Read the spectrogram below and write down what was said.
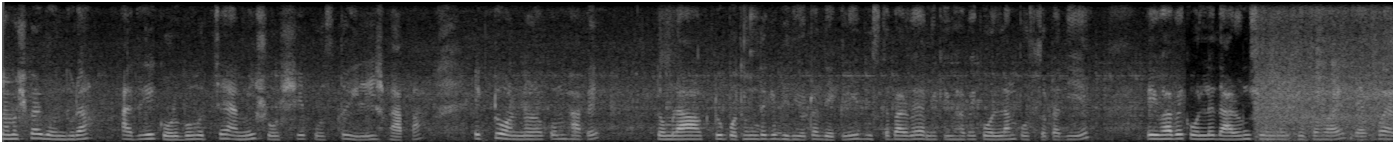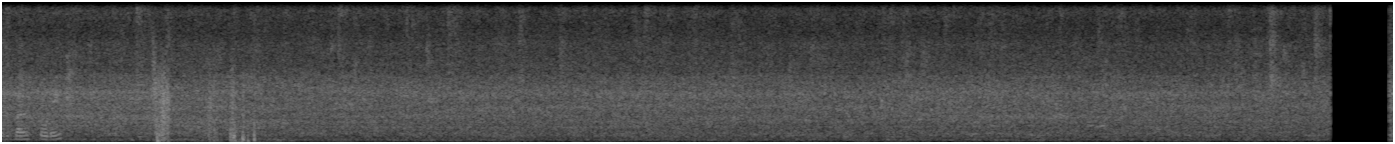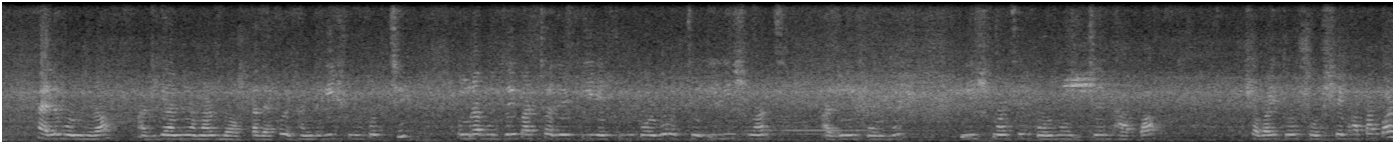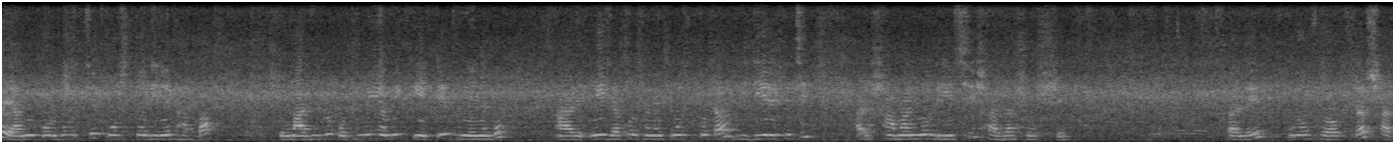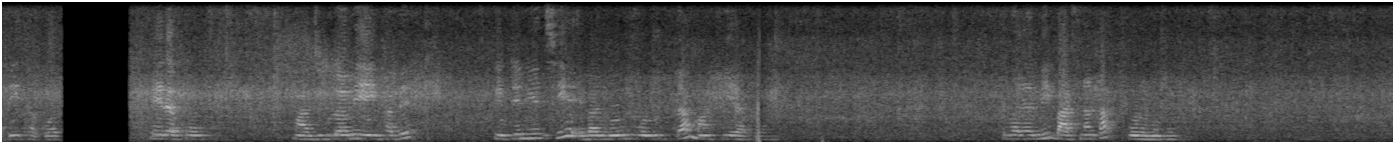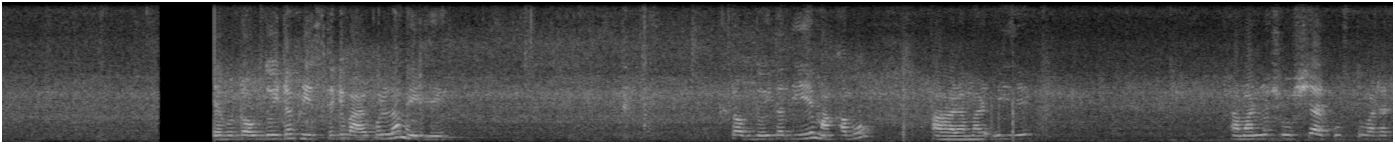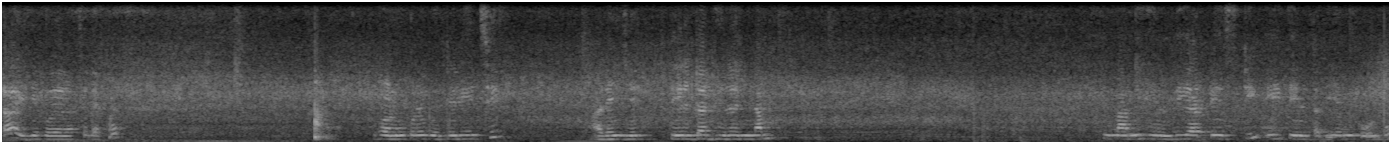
নমস্কার বন্ধুরা, আজকে করব হচ্ছে আমি সর্ষে পোস্ত, ইলিশ ভাপা, একটু অন্যরকমভাবে তোমরা একটু প্রথম থেকে ভিডিওটা দেখলেই বুঝতে পারবে আমি কীভাবে করলাম পোস্তটা দিয়ে। এইভাবে করলে দারুণ সুন্দর খেতে হয়। দেখো একবার করে। হ্যালো বন্ধুরা, আজকে আমি আমার ব্লগটা দেখো, এখান থেকেই শুরু করছি। তোমরা বুঝতেই পারছ আজকে কী রেসিপি করব, হচ্ছে ইলিশ মাছ আজকে করব। ইলিশ মাছের করব হচ্ছে ভাপা। সবাই তো সর্ষে ভাপা করে আমি করব হচ্ছে পোস্ত দিয়ে ভাপা। তো মাছগুলো প্রথমেই আমি কেটে ধুয়ে নেব। আর এই দেখো, এখানে পোস্তটা ভিজিয়ে রেখেছি, আর সামান্য দিয়েছি সাদা সর্ষে। তাহলে পুরো ভ্লগটার সাথেই থাকো। এই দেখো মাছগুলো আমি এইভাবে কেটে নিয়েছি। এবার নুন, হলুদটা মাখিয়ে রাখলাম। এবার আমি বাটনাটা করে নেব। দেখো, টক দইটা ফ্রিজ থেকে বার করলাম, এই যে টক দইটা দিয়ে মাখাবো। আর আমার এই যে সামান্য সর্ষে আর পোস্ত বাটাটা এই যে হয়ে গেছে, দেখো। ঘন করে বেটে নিয়েছি আর এই যে তেলটা ঢেলে নিলাম। আমি হেলদি আর টেস্টি এই তেলটা দিয়ে আমি করব।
